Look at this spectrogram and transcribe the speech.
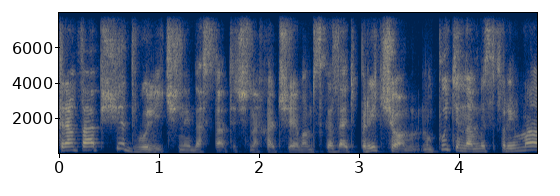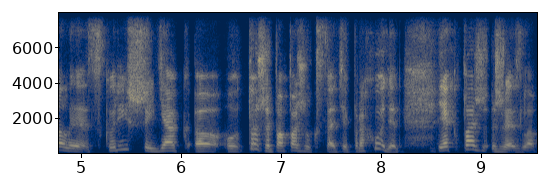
Трамп вообще двуличний достаточно, хочу я вам сказати. Причому ну, Путіна ми сприймали скоріше як, о, теж по пажу, кстати, проходить, як паж Жезлов.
